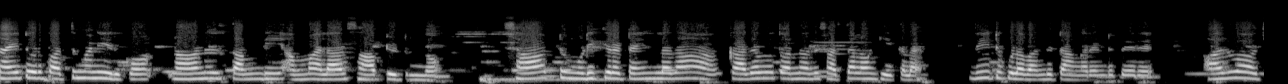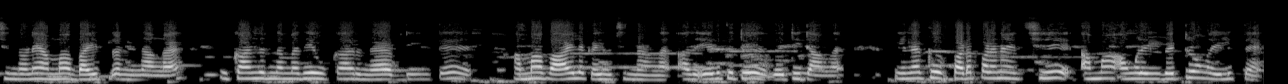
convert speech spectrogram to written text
நைட் ஒரு பத்து மணி இருக்கும். நானு தம்பி அம்மா எல்லாரும் சாப்பிட்டுட்டு இருந்தோம். சாப்பிட்டு முடிக்கிற டைம்ல தான் கதவு திறந்து வந்து சத்தம்லாம் கேட்கல. வீட்டுக்குள்ள வந்துட்டாங்க ரெண்டு பேரு. அருவா வச்சிருந்தோடனே அம்மா பயத்துல நின்னாங்க. உட்கார்ந்துருந்த மாதிரியே உட்காருங்க அப்படின்ட்டு அம்மா வாயில கை வச்சிருந்தாங்க. அதை எடுத்துட்டு வெட்டிட்டாங்க. எனக்கு படப்படன்னு ஆயிடுச்சு. அம்மா அவங்களை வெட்டுறவங்களை இழுத்தேன்.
